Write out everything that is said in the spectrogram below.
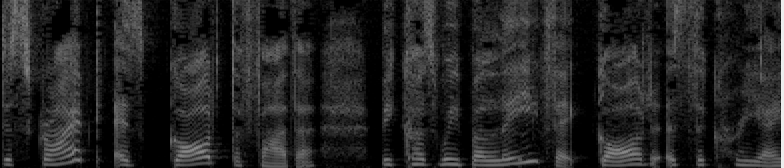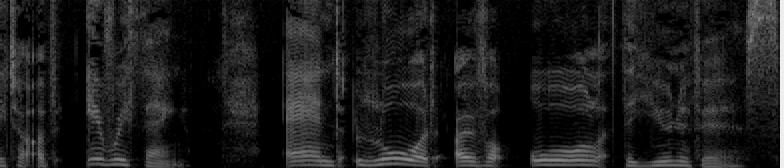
described as God the Father because we believe that God is the creator of everything and Lord over all the universe.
